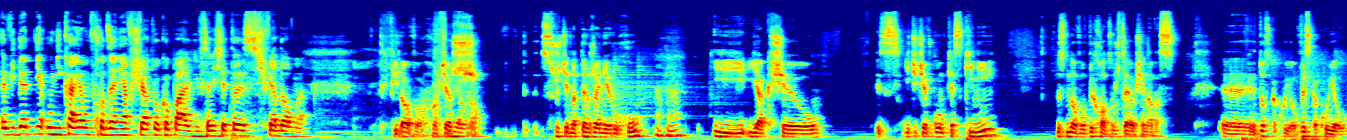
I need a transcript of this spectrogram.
ewidentnie unikają wchodzenia w światło kopalni, w sensie to jest świadome. Chwilowo, chociaż Chwilowo. słyszycie natężenie ruchu Mhm. i jak się idziecie w głąb jaskini, znowu wychodzą, rzucają się na was. E, Doskakują, wyskakują.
